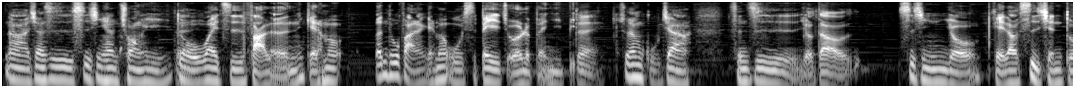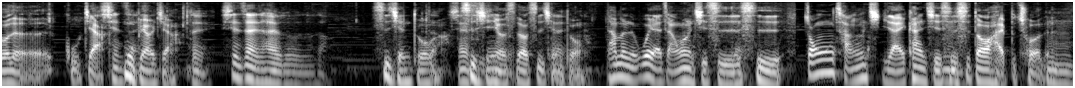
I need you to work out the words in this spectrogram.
那像是世芯和创意都有外资法人给他们本土法人给他们五十倍左右的本益比，对，所以他们股价甚至有到。世芯有给到四千多的股价目标价，对，现在还有多少多少？四千多吧，四千有四到四千多。他们的未来展望其实是中长期来看，其实是都还不错的。嗯，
